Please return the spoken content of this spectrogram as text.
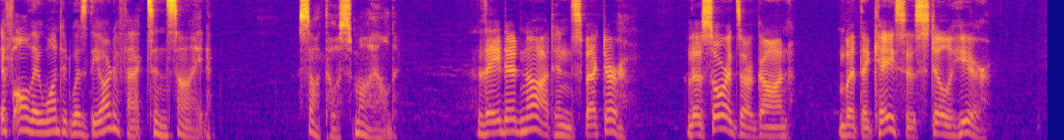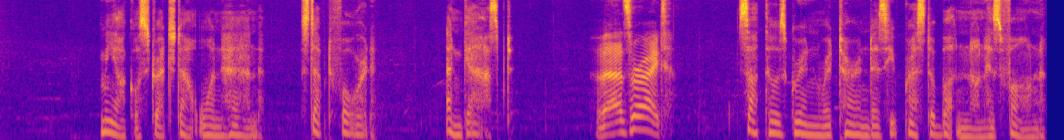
if all they wanted was the artifacts inside? Sato smiled. They did not, Inspector. The swords are gone, but the case is still here. Miyako stretched out one hand, stepped forward, and gasped. That's right. Sato's grin returned as he pressed a button on his phone.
